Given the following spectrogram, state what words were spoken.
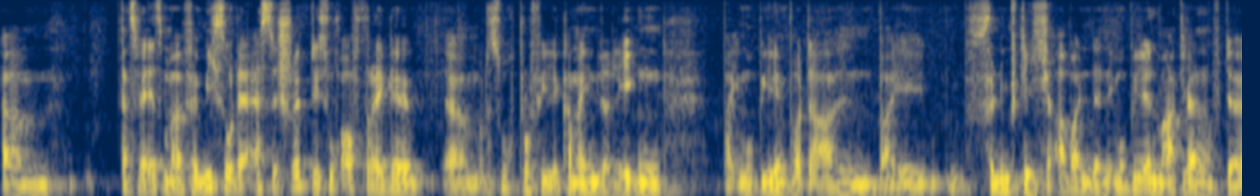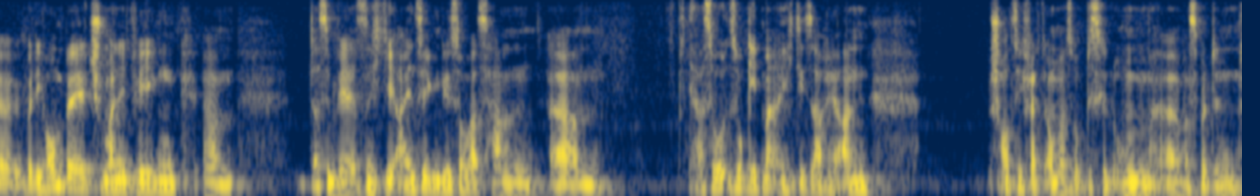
Ähm, das wäre jetzt mal für mich so der erste Schritt. Die Suchaufträge ähm, oder Suchprofile kann man hinterlegen bei Immobilienportalen, bei vernünftig arbeitenden Immobilienmaklern auf der, über die Homepage meinetwegen. Ähm, da sind wir jetzt nicht die Einzigen, die sowas haben. Ähm, ja, so, so geht man eigentlich die Sache an. Schaut sich vielleicht auch mal so ein bisschen um, äh, was wird denn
